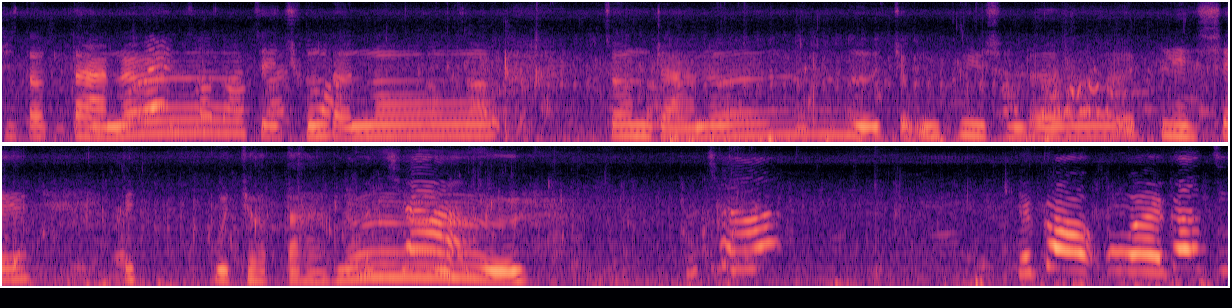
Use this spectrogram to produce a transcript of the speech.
chị tao tà nó chị chúng ta nó tròn trả nó trộm phi xong đó liền xe bây buổi cho tà nó cái con ôi con chỉ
